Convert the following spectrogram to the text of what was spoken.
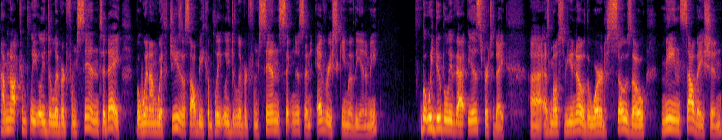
I'm not completely delivered from sin today, but when I'm with Jesus, I'll be completely delivered from sin, sickness, and every scheme of the enemy. But we do believe that is for today. Uh, as most of you know, the word sozo means salvation,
